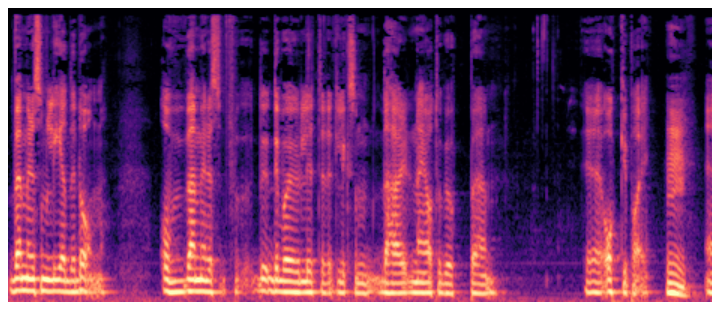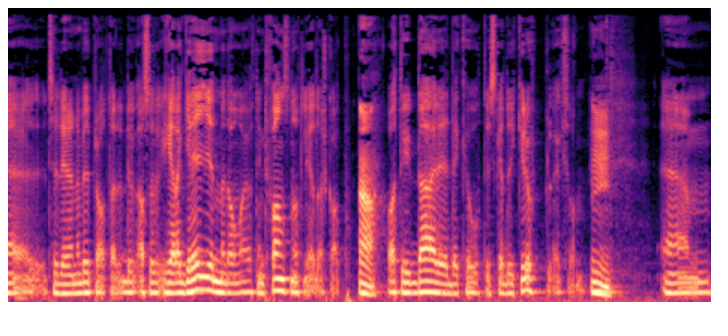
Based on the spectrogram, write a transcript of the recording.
vem är det som leder dem? Och vem är det som, det, var ju lite liksom det här när jag tog upp eh, eh, Occupy. Mm. Eh, tidigare när vi pratade. Alltså hela grejen med dem var ju att det inte fanns något ledarskap. Ja. Och att det är där det kaotiska dyker upp liksom. Mm. Ehm,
